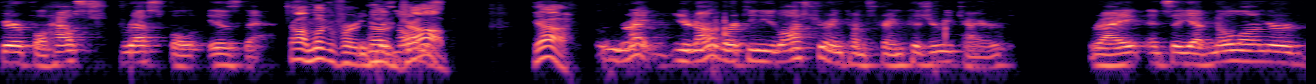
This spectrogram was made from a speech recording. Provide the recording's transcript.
fearful how stressful is that? Oh, I'm looking for another Because all job. Yeah. right. You're not working. You lost your income stream because you're retired right? And so you have no longer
